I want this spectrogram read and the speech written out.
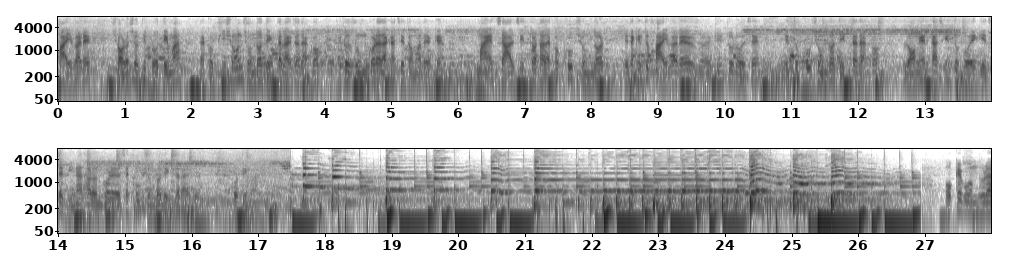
ফাইবারের সরস্বতী প্রতিমা। দেখো, ভীষণ সুন্দর দেখতে লাগছে। দেখো, একটু জুম করে দেখাচ্ছি তোমাদেরকে। মায়ের চালচিত্রটা দেখো, খুব সুন্দর। এটা কিন্তু ফাইবারের কিন্তু রয়েছে। কিন্তু খুব সুন্দর দেখতে দেখো। রঙের কাজ কিন্তু হয়ে গিয়েছে, বিনা ধারণ করে রয়েছে। খুব সুন্দর দেখতে লাগছে প্রতিমা। ওকে বন্ধুরা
